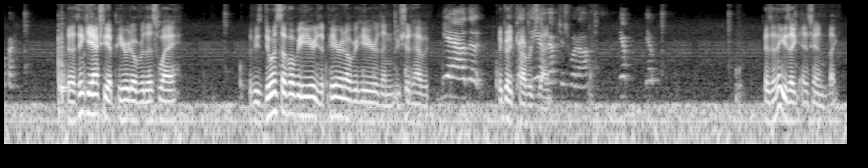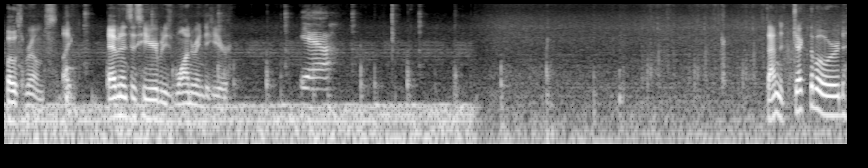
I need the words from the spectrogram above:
okay. I think he actually appeared over this way. If he's doing stuff over here, he's appearing over here, then we should have a Yeah, the. A good the coverage then. just went off. Because I think he's like it's in like both rooms. Like evidence is here, but he's wandering to here. Yeah. Time to check the board.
